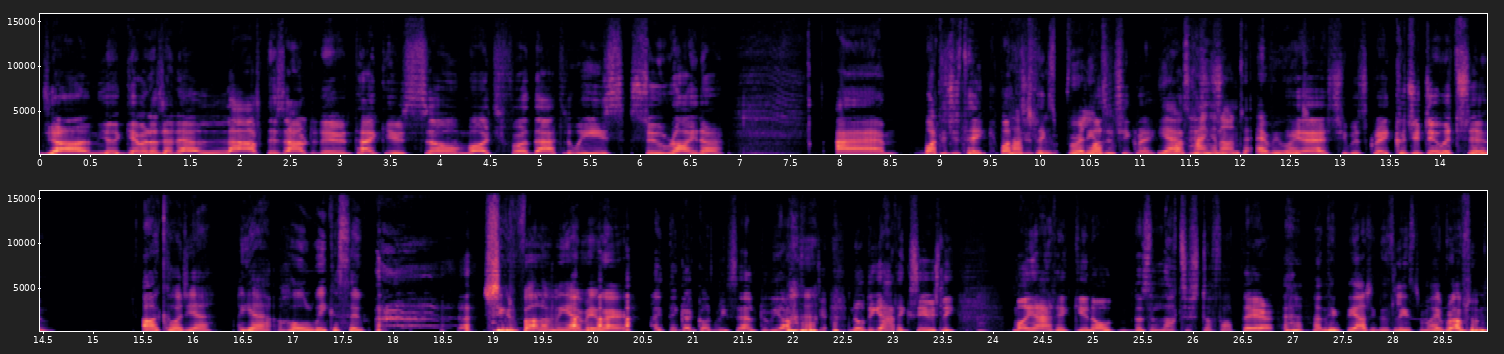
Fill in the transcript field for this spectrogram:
John, you're giving us a laugh this afternoon. Thank you so much for that. Louise, Sue Ryder, um, what did you think? What did you she think? was brilliant. Wasn't she great? Yeah, I was Wasn't hanging she? on to every word. Yeah, she was great. Could you do it, Sue? I could, yeah. Yeah, a whole week of Sue. she could follow me everywhere. I think I could myself, to be honest with you. No, the attic, seriously. My attic, you know, there's lots of stuff up there. I think the attic is the least of my problems.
